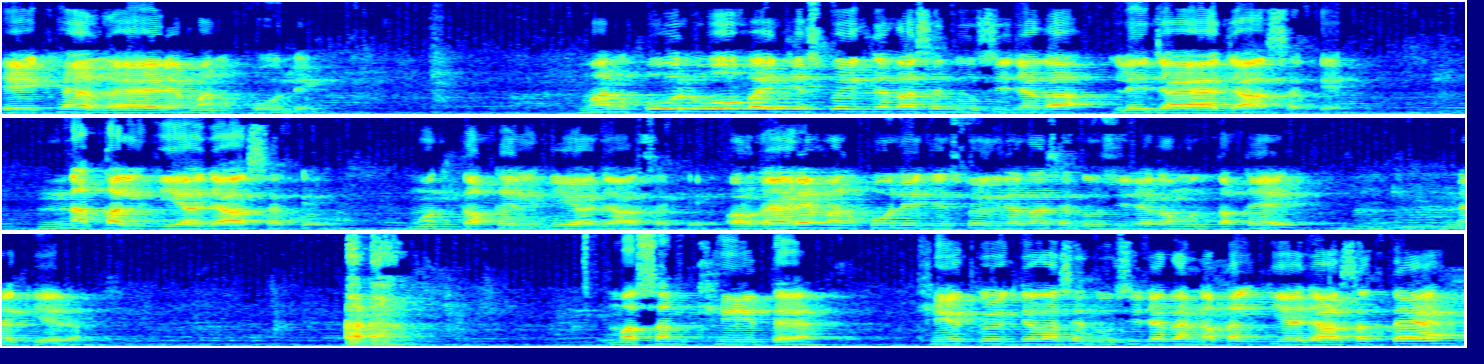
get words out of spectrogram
ایک ہے غیر منقولی۔ منقول وہ بھائی جس کو ایک جگہ سے دوسری جگہ لے جایا جا سکے۔ نقل کیا جا سکے، منتقل کیا جا سکے۔ اور غیر منقولی جس کو ایک جگہ سے دوسری جگہ منتقل نہ کیا جا مثلا کھیت ہے۔ کھیت کو ایک جگہ سے دوسری جگہ نقل کیا جا سکتا ہے؟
